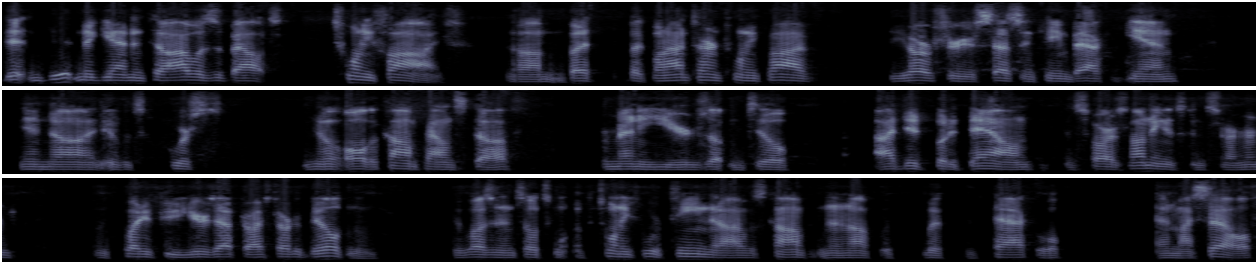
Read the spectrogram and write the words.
didn't didn't again until I was about 25. Um, but but when I turned 25, the archery assessing came back again, and uh, it was of course you know all the compound stuff for many years up until I did put it down as far as hunting is concerned. And quite a few years after I started building them, it wasn't until tw- 2014 that I was confident enough with with the tackle and myself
